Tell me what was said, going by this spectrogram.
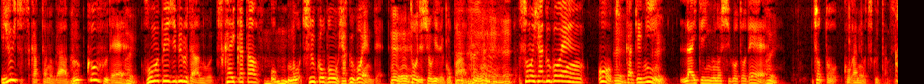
唯一使ったのが、ブックオフで、ホームページビルダーの使い方の中古本を105円で、当時消費税5%。その105円をきっかけに、ライティングの仕事で、ちょっと小金を作ったんですよ。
